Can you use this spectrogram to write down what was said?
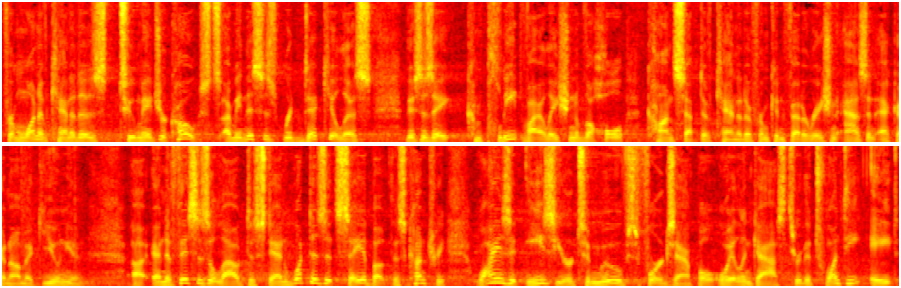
from one of Canada's two major coasts. I mean, this is ridiculous. This is a complete violation of the whole concept of Canada from Confederation as an economic union. Uh, and if this is allowed to stand, what does it say about this country? Why is it easier to move, for example, oil and gas through the 28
